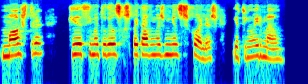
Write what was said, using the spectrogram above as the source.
mostra que acima de tudo eles respeitavam as minhas escolhas. Eu tinha um irmão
